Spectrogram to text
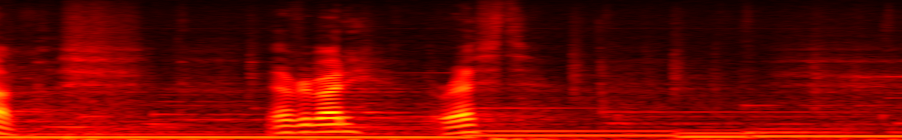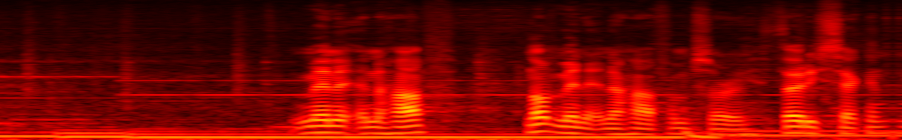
Done. Everybody, rest. Minute and a half. Not minute and a half, I'm sorry. 30 seconds.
